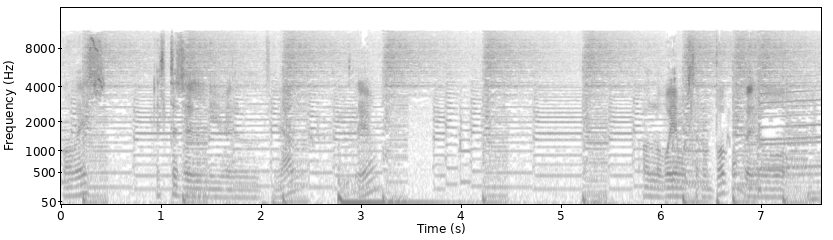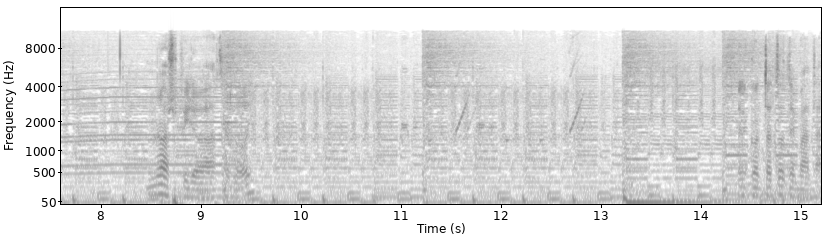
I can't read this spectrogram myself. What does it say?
Como ves, este es el nivel final, creo. Os lo voy a mostrar un poco, pero no aspiro a hacerlo hoy. El contacto te mata.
